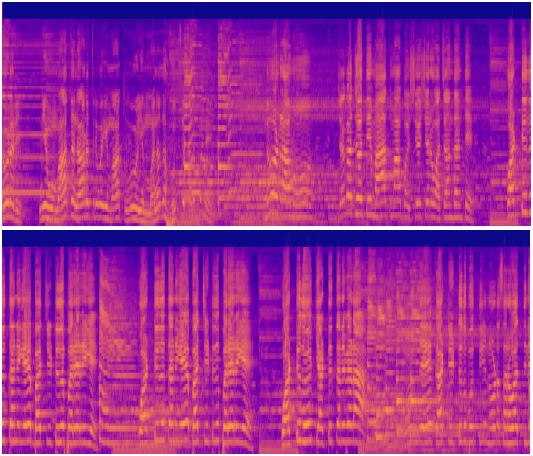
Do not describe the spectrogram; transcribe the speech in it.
ನೋಡರಿ, ನೀವು ಮಾತನಾಡುತ್ತಿರುವ ಈ ಮಾತು ಈ ಮನದ ಹುಚ್ಚು ಕಲ್ಪನೆ. ನೋಡ್ರಾಮು ಜಗಜ್ಯೋತಿ ಮಹಾತ್ಮ ಬಸವೇಶ್ವರ ವಚನದಂತೆ, ಕೊಟ್ಟಿದ್ದು ತನಗೆ, ಬಚ್ಚಿಟ್ಟಿದ್ದು ಪರ್ಯರಿಗೆ. ಕೊಟ್ಟಿದ್ದು ತನಗೆ, ಬಚ್ಚಿಟ್ಟಿದ್ದು ಪರ್ಯರಿಗೆ. ಕೊಟ್ಟಿದ್ದು ಕೆಟ್ಟತನ ಬೇಡ. ಮುಂದೆ ಕಟ್ಟಿಟ್ಟದು ಬುತ್ತಿ ನೋಡ ಸರ್ವತ್ತಿನ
